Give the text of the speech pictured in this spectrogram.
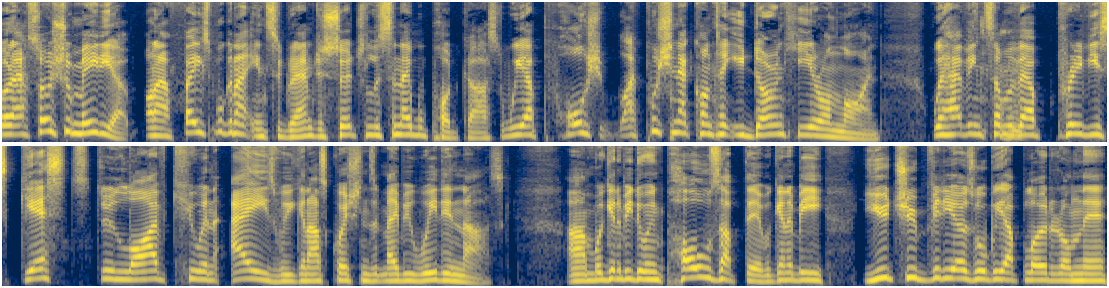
But our social media, on our Facebook and our Instagram, just search Listenable Podcast. We are push, like pushing out content you don't hear online. We're having some of mm-hmm. our previous guests do live Q and A's where you can ask questions that maybe we didn't ask. Um, we're going to be doing polls up there. We're going to be YouTube videos will be uploaded on there.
